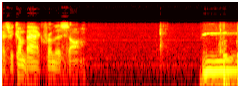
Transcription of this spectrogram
as we come back from this song. Here's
